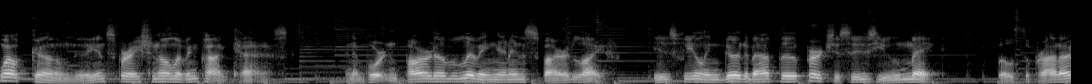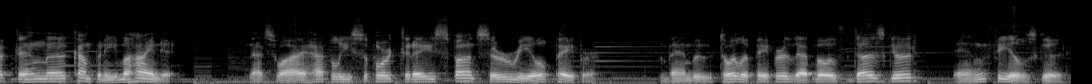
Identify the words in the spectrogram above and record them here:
Welcome to the Inspirational Living Podcast. An important part of living an inspired life is feeling good about the purchases you make, both the product and the company behind it. That's why I happily support today's sponsor, Reel Paper, the bamboo toilet paper that both does good and feels good.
